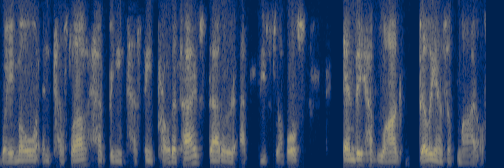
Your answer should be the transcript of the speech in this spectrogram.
Waymo and Tesla have been testing prototypes that are at these levels, and they have logged billions of miles.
